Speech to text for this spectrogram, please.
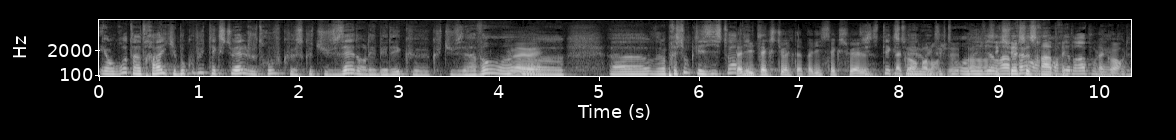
Et en gros, tu as un travail qui est beaucoup plus textuel, je trouve, que ce que tu faisais dans les BD que, que tu faisais avant. hein. Ouais, ouais. Euh, euh, on a l'impression que les histoires. T'as dit viennent- textuel, t'as pas dit sexuel. Dit textuel, oui, pardon. On y Sexuel, après, ce sera on- on après. reviendra pour les, pour les-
